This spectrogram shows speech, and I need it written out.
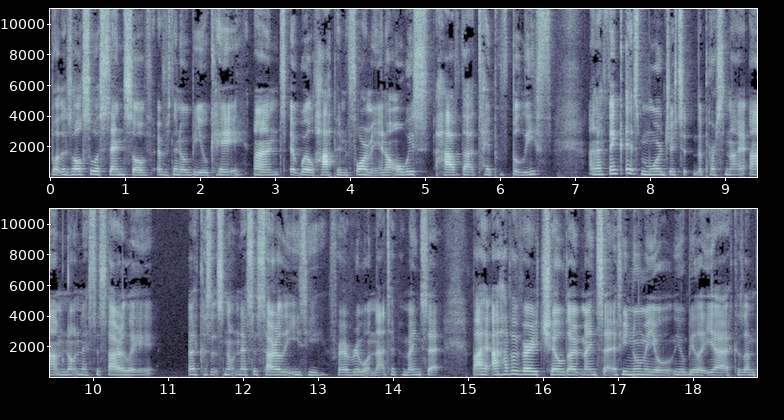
But there's also a sense of everything will be okay and it will happen for me. And I always have that type of belief and I think it's more due to the person I am, not necessarily because it's not necessarily easy for everyone that type of mindset. But I, I have a very chilled out mindset. If you know me, you'll you'll be like, yeah, because I'm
